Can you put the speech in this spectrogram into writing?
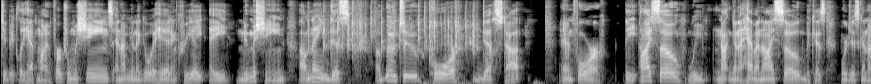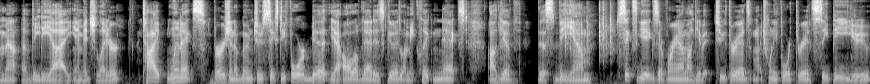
typically have my virtual machines and I'm going to go ahead and create a new machine. I'll name this Ubuntu Core Desktop and for the ISO we're not going to have an ISO because we're just going to mount a VDI image later. Type Linux version of Ubuntu 64-bit yeah all of that is good. Let me click next. I'll give this VM 6 gigs of RAM. I'll give it two threads my 24 thread CPU.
